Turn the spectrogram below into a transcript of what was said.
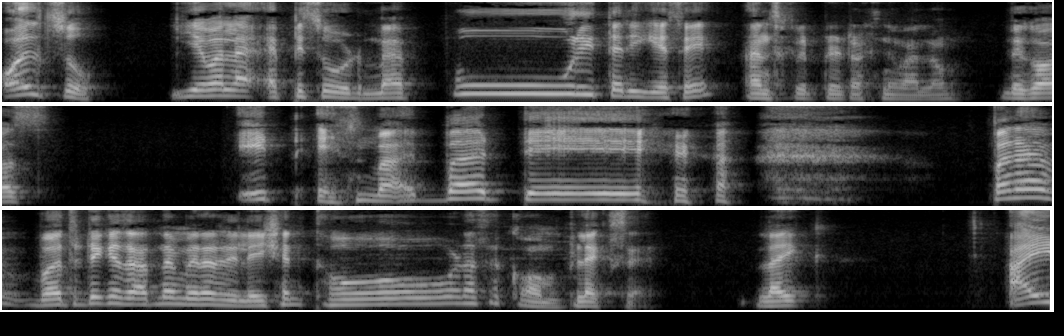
ऑल्सो ये वाला एपिसोड मैं पूरी तरीके से अनस्क्रिप्टेड रखने वाला हूँ because it is my birthday पर बर्थडे के साथ ना मेरा रिलेशन थोड़ा सा कॉम्प्लेक्स है। लाइक आई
